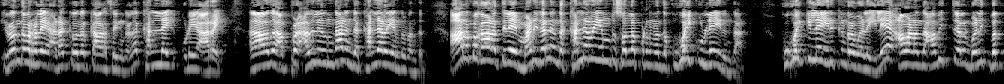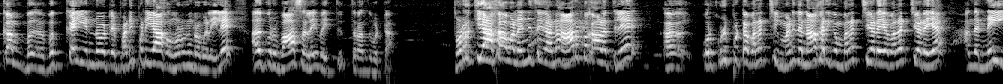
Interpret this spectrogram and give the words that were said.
இறந்தவர்களை அடக்குவதற்காக செய்கின்றன கல்லை உடைய அறை. அதாவது அப்ப அதிலிருந்து தான் இந்த கல்லறை என்று வந்தது. ஆரம்ப காலத்திலே மனிதன் அந்த கல்லறை என்று சொல்லப்படுகிற அந்த குகைக்குள்ளே இருந்தான். குகைக்குள்ளே இருக்கின்ற வேளையிலே அவன் அந்த அவித்தல் வெளி வெக்கம் வெக்கை என்றவற்றை படிப்படியாக உணர்கின்ற வேளையிலே அதுக்கு ஒரு வாசலை வைத்து திறந்து விட்டான். தொடர்ச்சியாக அவன் என்ன செய்தான்னா ஆரம்ப காலத்திலே ஒரு குறிப்பிட்ட வளர்ச்சி மனித நாகரிகம் வளர்ச்சி அடைய வளர்ச்சி அடைய அந்த நெய்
